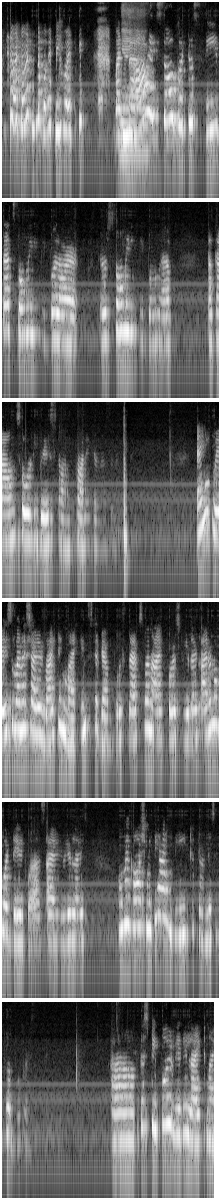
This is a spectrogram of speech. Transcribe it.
I don't know anybody." But Yeah. now it's so good to see that so many people are there are so many people who have accounts solely based on chronic illness. Anyway, so when I started writing my Instagram post, that's when I first realized I don't know what day it was. I realized, oh my gosh, maybe I need to turn this into a book or something. Uh, because people really liked my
